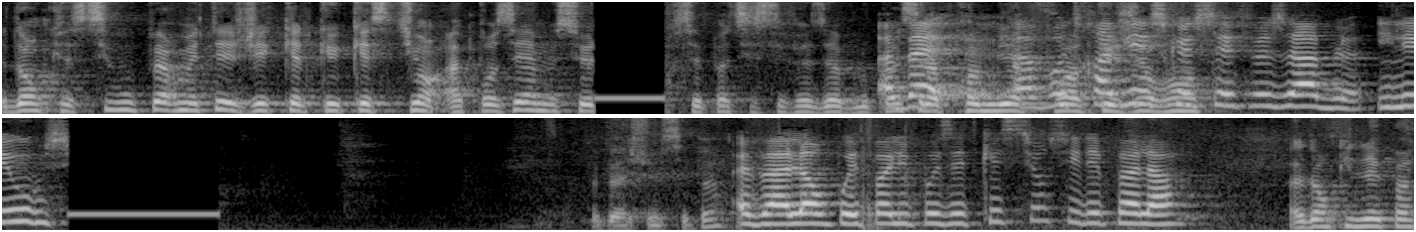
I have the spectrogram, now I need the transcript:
Donc, si vous permettez, j'ai quelques questions à poser à Monsieur. Je ne sais pas si c'est faisable ou pas. Ah c'est la ben, première fois que je À votre avis, est-ce que c'est faisable? Il est où, Monsieur? Eh ben, Je ne sais pas. Eh ben, alors, vous ne pouvez pas lui poser de questions s'il n'est pas là. Ah, donc il n'est pas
